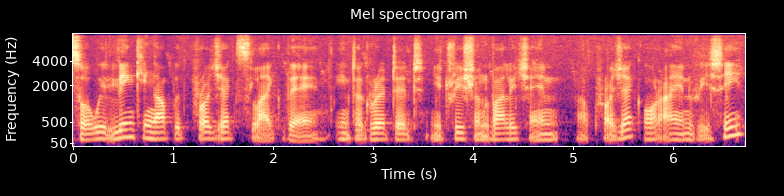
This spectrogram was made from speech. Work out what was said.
so we're linking up with projects like the Integrated Nutrition Value Chain uh, Project or INVC.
